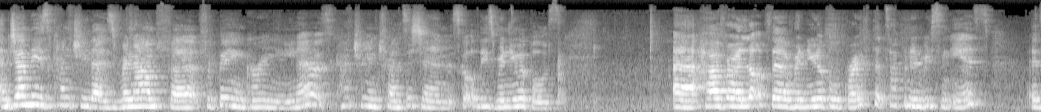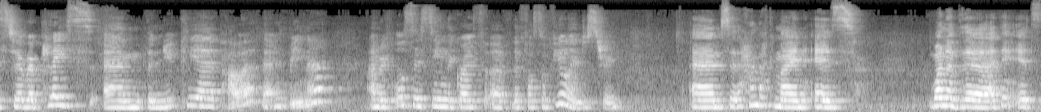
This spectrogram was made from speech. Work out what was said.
and Germany is a country that is renowned for, for being green, you know, it's a country in transition, it's got all these renewables. Uh, however, a lot of the renewable growth that's happened in recent years is to replace um, the nuclear power that has been there, and we've also seen the growth of the fossil fuel industry. Um, so the Hambach mine is one of the, I think it's,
